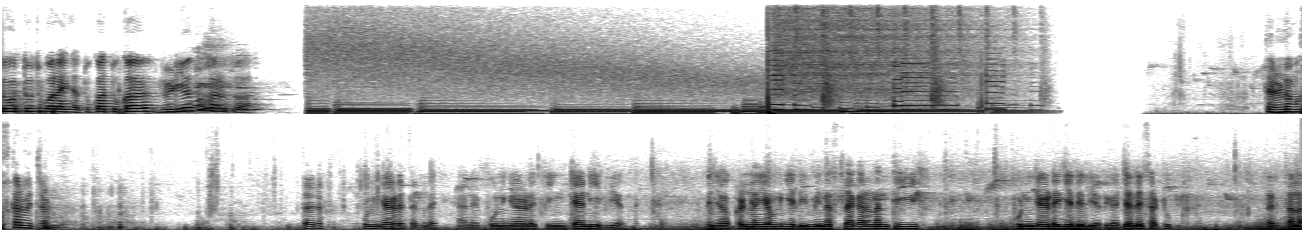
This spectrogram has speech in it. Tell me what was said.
तू तूच बोलायचा. तुका तुका व्हिडिओ तू करूचो तर नमस्कार मित्रांनो. तर पुणग्याकडे चाललंय आणि पुणग्याकडे पिंक्यानी गेली आहेत. म्हणजे अकडनं येऊन गेली. मी नसल्या कारणानं ती पुणग्याकडे गेलेली आहेत गजालेसाठू तर चला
